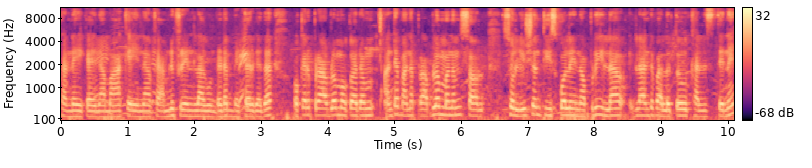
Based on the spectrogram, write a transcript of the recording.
కన్నయ్యకైనా మాకైనా ఫ్యామిలీ ఫ్రెండ్ లాగా ఉండడం బెటర్ కదా. ఒకరి ప్రాబ్లం ఒకరం అంటే మన ప్రాబ్లం మనం సాల్వ్ సొల్యూషన్ తీసుకోలేనప్పుడు ఇలా ఇలాంటి వాళ్ళతో కలిస్తేనే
